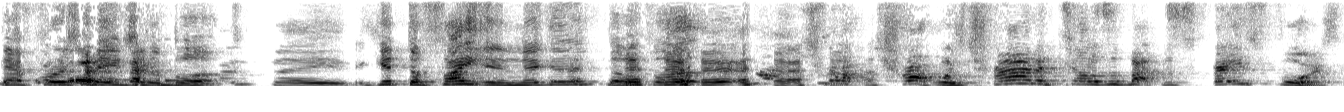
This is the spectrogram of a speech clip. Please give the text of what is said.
That first page of the book. Get the fighting, nigga. The fuck? Trump, Trump was trying to tell us about the space force.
